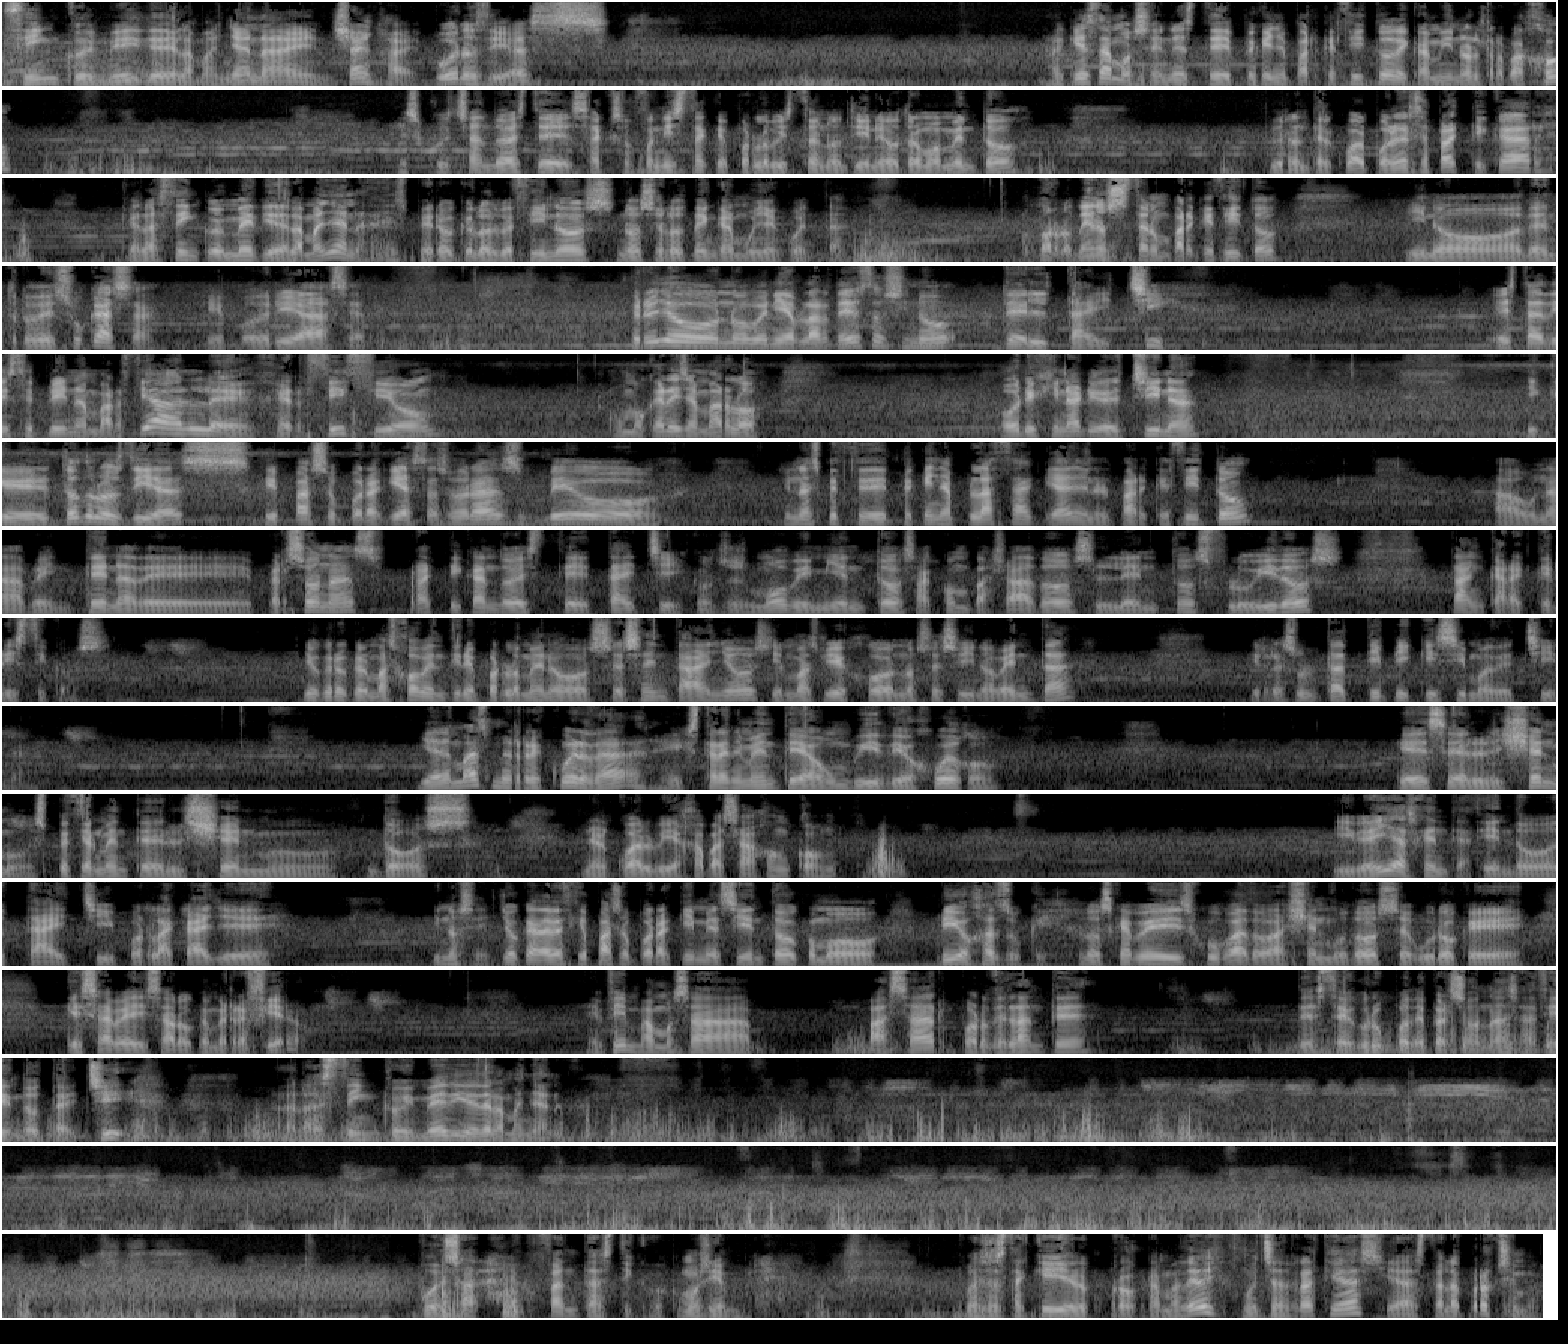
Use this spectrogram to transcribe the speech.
cinco y media de la mañana en Shanghai. Buenos días. Aquí estamos en este pequeño parquecito de camino al trabajo, escuchando a este saxofonista que por lo visto no tiene otro momento durante el cual ponerse a practicar que a las cinco y media de la mañana. Espero que los vecinos no se lo tengan muy en cuenta. Por lo menos estar en un parquecito y no dentro de su casa, que podría ser. Pero yo no venía a hablar de esto, sino del tai chi. Esta disciplina marcial, ejercicio, como queréis llamarlo, originario de China, y que todos los días que paso por aquí a estas horas veo una especie de pequeña plaza que hay en el parquecito a una veintena de personas practicando este tai chi con sus movimientos acompasados, lentos, fluidos, tan característicos. Yo creo que el más joven tiene por lo menos 60 años y el más viejo no sé si 90 y resulta tipiquísimo de China. Y además me recuerda extrañamente a un videojuego que es el Shenmue, especialmente el Shenmue 2, en el cual viajabas a Hong Kong y veías gente haciendo tai chi por la calle. Y no sé, yo cada vez que paso por aquí me siento como Ryo Hazuki. Los que habéis jugado a Shenmue 2 seguro que, que sabéis a lo que me refiero. En fin, vamos a pasar por delante de este grupo de personas haciendo tai chi a las cinco y media de la mañana. Pues fantástico, como siempre. Pues hasta aquí el programa de hoy. Muchas gracias y hasta la próxima.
